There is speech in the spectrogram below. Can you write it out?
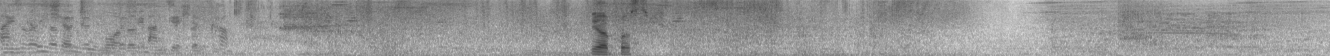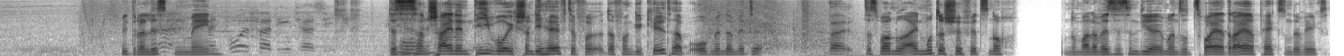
Ein Kriechertumor wird angegriffen. Ja, passt. Hydralisten Main. Das ist anscheinend die, wo ich schon die Hälfte von, davon gekillt habe, oben in der Mitte. Weil das war nur ein Mutterschiff jetzt noch. Normalerweise sind die ja immer in so Zweier-, Dreier-Packs unterwegs.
